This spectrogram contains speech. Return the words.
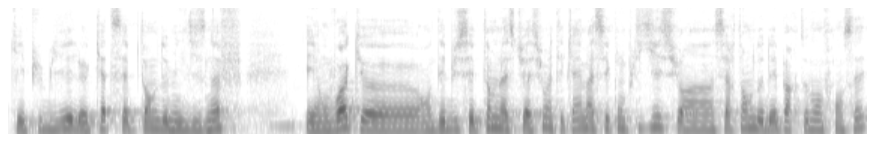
qui est publié le 4 septembre 2019. Et on voit qu'en début septembre, la situation était quand même assez compliquée sur un certain nombre de départements français.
